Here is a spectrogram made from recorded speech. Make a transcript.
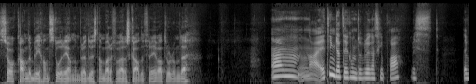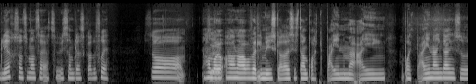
så kan det bli hans store gjennombrudd hvis han bare får være skadefri. Hva tror du om det? Um, nei, jeg tenker at det kommer til å bli ganske bra hvis det blir sånn som han sier, at hvis han blir skadefri. Så han, var, han har vært veldig mye skada i det siste. Han brakk bein med en Han brakk bein en gang, så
